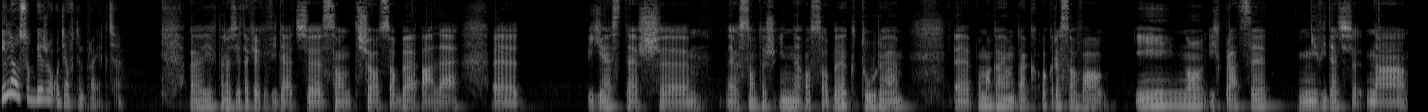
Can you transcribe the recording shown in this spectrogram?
Ile osób bierze udział w tym projekcie? E, jak na razie, tak jak widać, e, są trzy osoby, ale e, jest też, są też inne osoby, które pomagają tak okresowo i no, ich pracy nie widać na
